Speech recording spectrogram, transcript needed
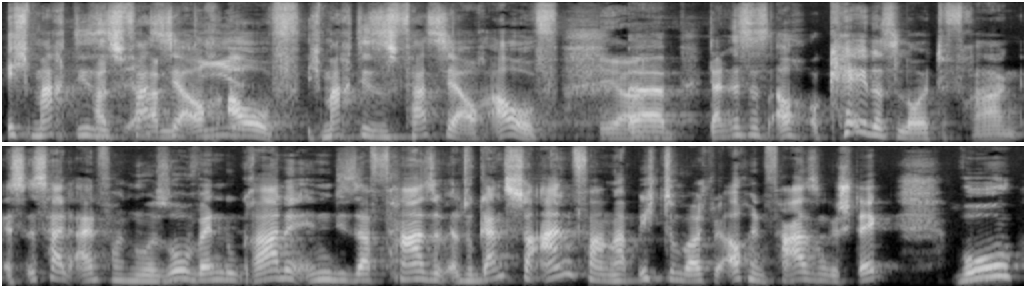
Ich mach dieses Hast- Fass ja auch auf. Ich mach dieses Fass ja auch auf. Ja. Äh, dann ist es auch okay, dass Leute fragen. Es ist halt einfach nur so, wenn du gerade in dieser Phase, also ganz zu Anfang habe ich zum Beispiel auch in Phasen gesteckt, wo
